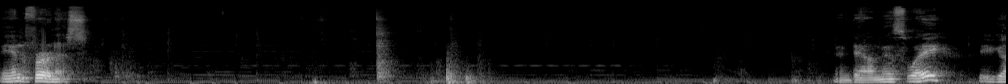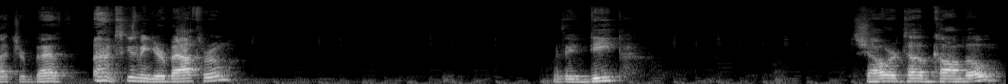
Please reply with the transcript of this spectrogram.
and furnace. And down this way, you got your bath, excuse me, your bathroom with a deep shower tub combo.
